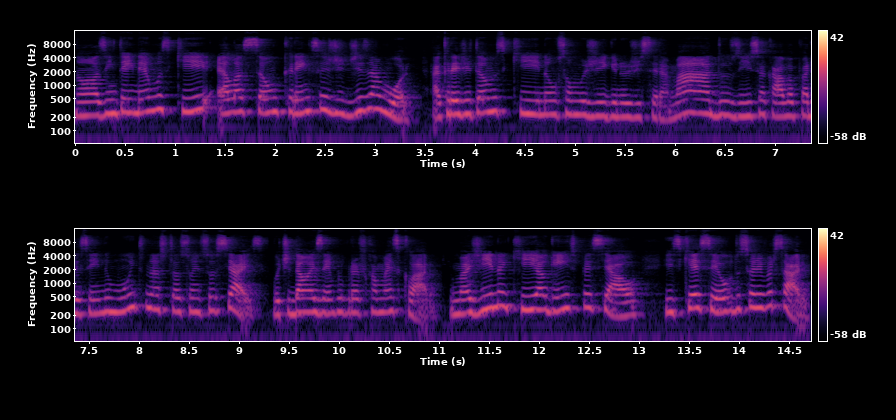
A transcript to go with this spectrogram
nós entendemos que elas são crenças de desamor. Acreditamos que não somos dignos de ser amados e isso acaba aparecendo muito nas situações sociais. Vou te dar um exemplo para ficar mais claro. Imagina que alguém especial esqueceu do seu aniversário.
